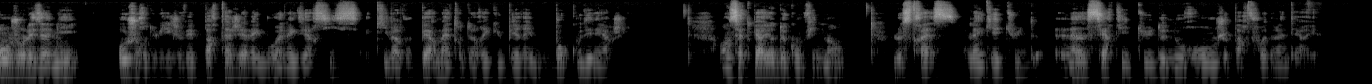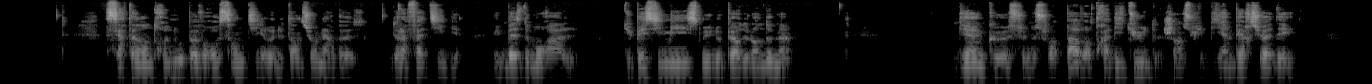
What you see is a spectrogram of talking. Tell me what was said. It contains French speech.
Bonjour les amis, aujourd'hui je vais partager avec vous un exercice qui va vous permettre de récupérer beaucoup d'énergie. En cette période de confinement, le stress, l'inquiétude, l'incertitude nous rongent parfois de l'intérieur. Certains d'entre nous peuvent ressentir une tension nerveuse, de la fatigue, une baisse de morale, du pessimisme, une peur du lendemain. Bien que ce ne soit pas votre habitude, j'en suis bien persuadé,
